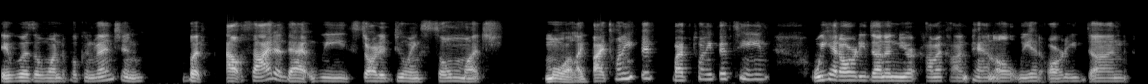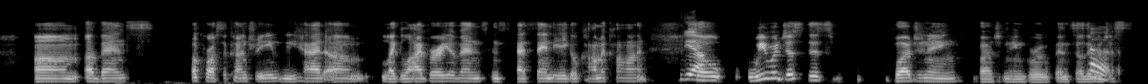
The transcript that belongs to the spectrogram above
it was a wonderful convention, but outside of that, we started doing so much more. Like by 2015, by 2015, we had already done a New York Comic Con panel. We had already done um, events across the country. We had um, like library events in, at San Diego Comic Con. Yeah. So we were just this budgeting, budgeting group, and so there Yeah. was just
